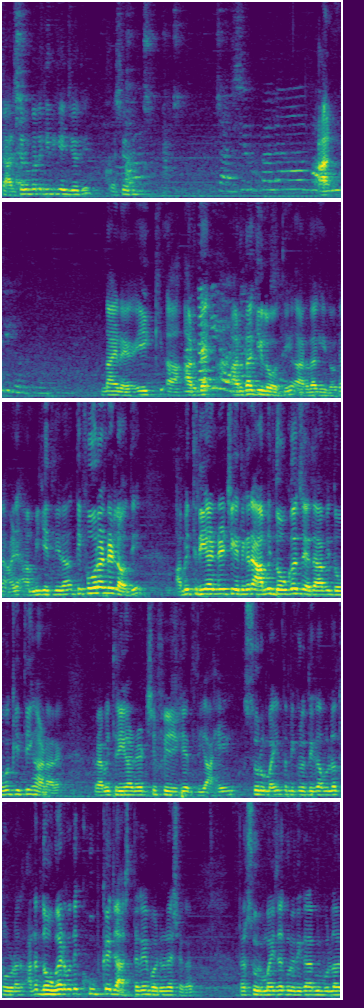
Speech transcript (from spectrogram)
चारशे रुपयाला किती के जी होती? कशी होती. नाही नाही. एक अर्धा अर्धा किलो, होती. अर्धा किलो होती आणि आम्ही घेतली ना ती फोर हंड्रेडला होती. आम्ही थ्री हंड्रेडची घेतली कारण आम्ही दोघंच आहे तर आम्ही दोघं किती खाणार आहे? तर आम्ही थ्री हंड्रेडची फिश घेतली. आहे सुरमई तर मी कृतिका बोललं थोडं आता दोघांमध्ये खूप काही जास्त काही बनवू नाही शकत. तर सुरमईचा कृतिकाला मी बोललं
